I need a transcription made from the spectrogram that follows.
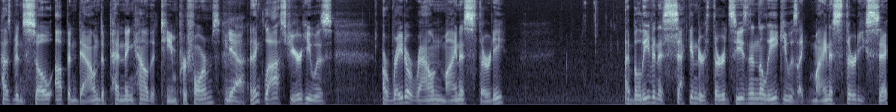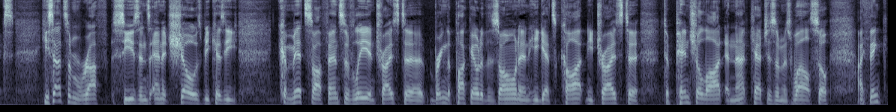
has been so up and down depending how the team performs. Yeah. I think last year he was a rate around minus 30. I believe in his second or third season in the league, he was like minus 36. He's had some rough seasons, and it shows because he commits offensively and tries to bring the puck out of the zone, and he gets caught, and he tries to to pinch a lot, and that catches him as well. So I think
